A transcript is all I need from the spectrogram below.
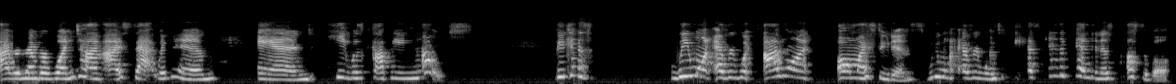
I remember one time I sat with him and he was copying notes because we want everyone, I want all my students, we want everyone to be as independent as possible.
